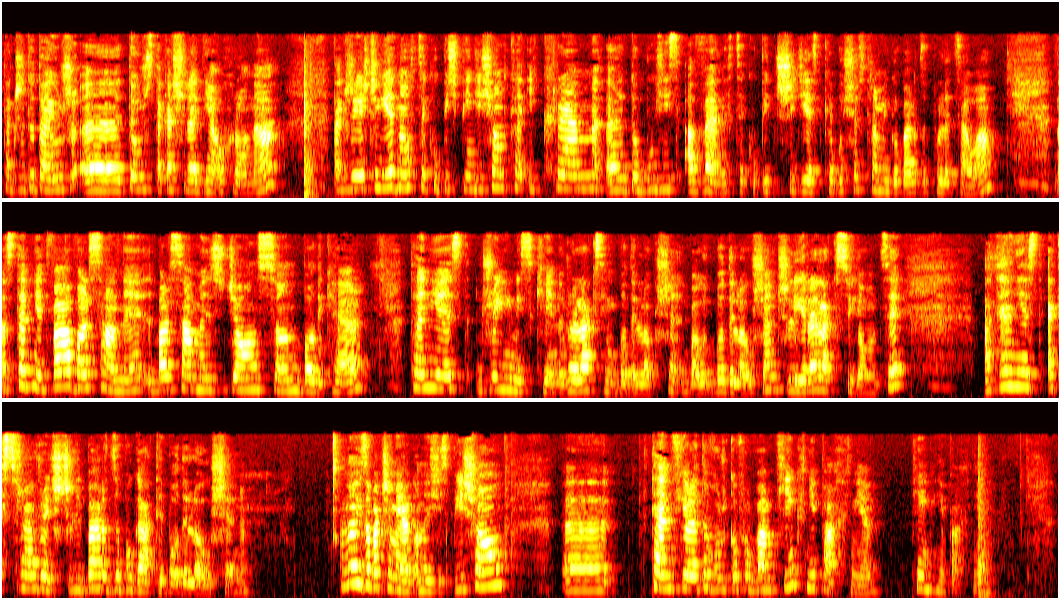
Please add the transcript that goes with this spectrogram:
Także tutaj już e, to już jest taka średnia ochrona. Także jeszcze jedną chcę kupić 50 i krem e, do buzi z Aven chcę kupić 30, bo siostra mi go bardzo polecała. Następnie dwa balsamy, balsamy z Johnson Body Care. Ten jest Dreamy Skin Relaxing Body Lotion, bo- body lotion czyli relaksujący. A ten jest Extra Rich, czyli bardzo bogaty body lotion. No i zobaczymy jak one się spiszą. E, Ten fioletowy już go próbowałam, pięknie pachnie. Pięknie pachnie.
